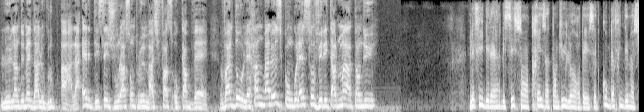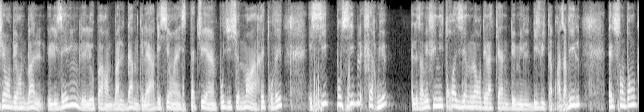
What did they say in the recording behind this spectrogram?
Le lendemain, dans le groupe A, la RDC jouera son premier match face au Cap Vert. Valdo, les handballeuses congolaises sont véritablement attendues. Les filles de la RDC sont très attendues lors de cette Coupe d'Afrique des Nations de handball. Élysée, les léopards handball dames de la RDC ont un statut et un positionnement à retrouver et si possible faire mieux elles avaient fini troisième lors de la Cannes 2018 à Brazzaville. Elles sont donc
